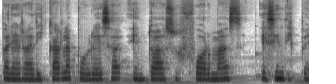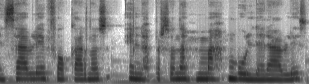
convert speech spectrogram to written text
Para erradicar la pobreza en todas sus formas es indispensable enfocarnos en las personas más vulnerables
